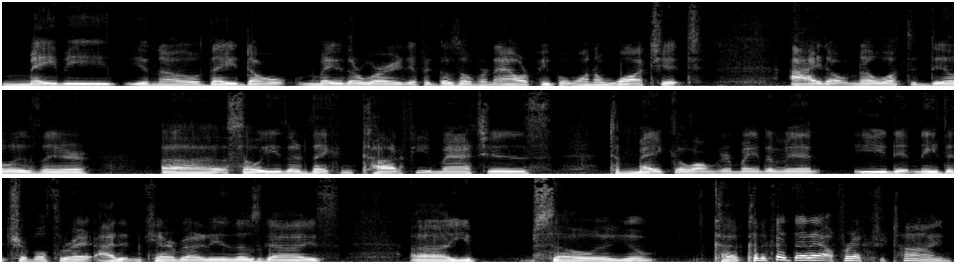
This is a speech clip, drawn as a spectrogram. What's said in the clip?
Maybe you know they don't. Maybe they're worried if it goes over an hour, people want to watch it. I don't know what the deal is there. Uh, so either they can cut a few matches to make a longer main event, you didn't need the triple threat. I didn't care about any of those guys. Uh, you so you know, could have cut that out for extra time.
